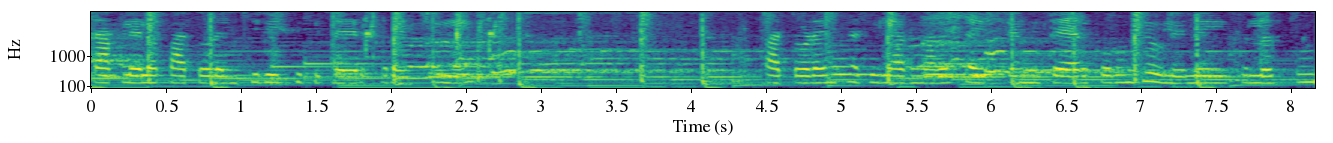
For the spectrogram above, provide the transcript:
आता आपल्याला पातोड्यांची रेसिपी तयार करायची आहे. पातोड्यांसाठी लागणारं साहित्य मी तयार करून ठेवलेलं आहे. इथं लसूण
